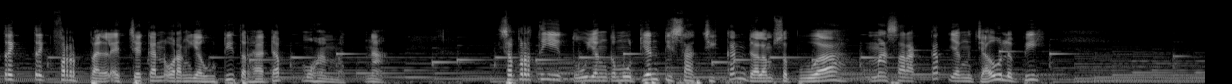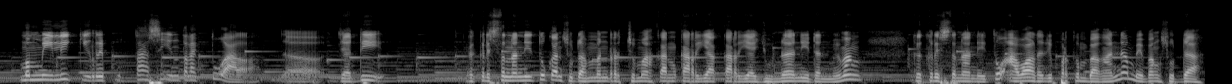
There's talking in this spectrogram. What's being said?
trik-trik verbal ejekan orang Yahudi terhadap Muhammad. Nah, seperti itu yang kemudian disajikan dalam sebuah masyarakat yang jauh lebih memiliki reputasi intelektual. Eh, jadi kekristenan itu kan sudah menerjemahkan karya-karya Yunani dan memang kekristenan itu awal dari perkembangannya memang sudah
